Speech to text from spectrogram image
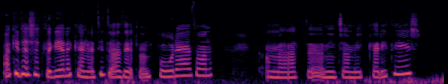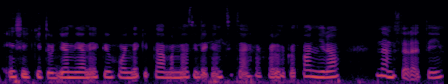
Akit esetleg érdekelne a cica, azért van pórázon, mert nincsen még kerítés, és így ki tud jönni anélkül, hogy neki támadna az idegen cicáknak, mert azokat annyira nem szereti.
